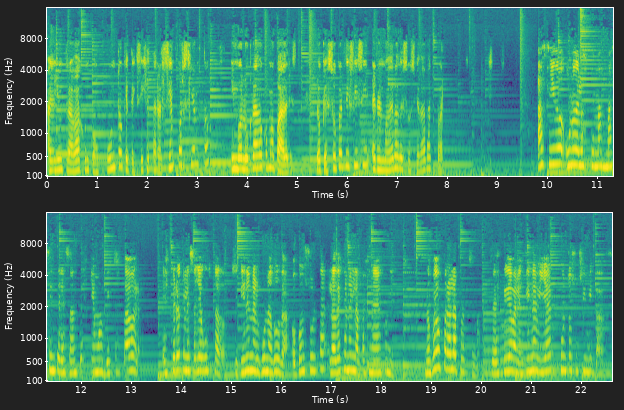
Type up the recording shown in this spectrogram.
Hay un trabajo en conjunto que te exige estar al 100% involucrado como padres, lo que es súper difícil en el modelo de sociedad actual. Ha sido uno de los temas más interesantes que hemos visto hasta ahora. Espero que les haya gustado. Si tienen alguna duda o consulta, la dejan en la página de Fonito. Nos vemos para la próxima. Se despide Valentina Villar junto a sus invitados.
